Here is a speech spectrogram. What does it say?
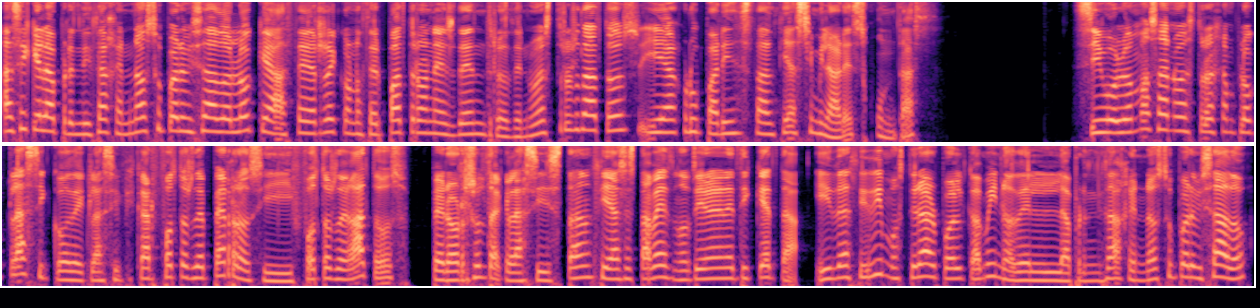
Así que el aprendizaje no supervisado lo que hace es reconocer patrones dentro de nuestros datos y agrupar instancias similares juntas. Si volvemos a nuestro ejemplo clásico de clasificar fotos de perros y fotos de gatos, pero resulta que las instancias esta vez no tienen etiqueta y decidimos tirar por el camino del aprendizaje no supervisado,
